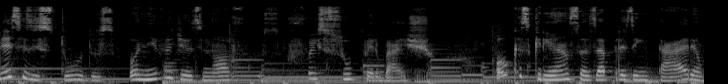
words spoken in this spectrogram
Nesses estudos, o nível de eosinófilos foi super baixo. Poucas crianças apresentaram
